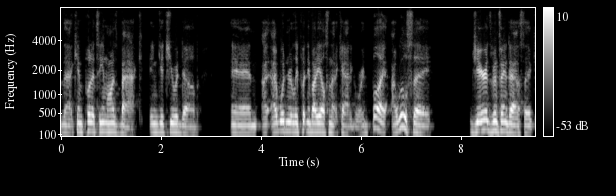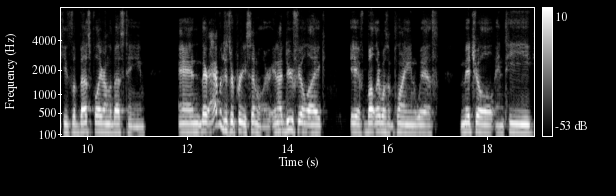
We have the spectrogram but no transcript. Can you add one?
that can put a team on his back and get you a dub and I, I, wouldn't really put anybody else in that category. But I will say, Jared's been fantastic. He's the best player on the best team, and their averages are pretty similar. And I do feel like if Butler wasn't playing with Mitchell and Teague,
